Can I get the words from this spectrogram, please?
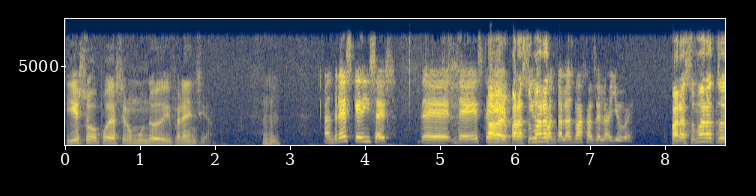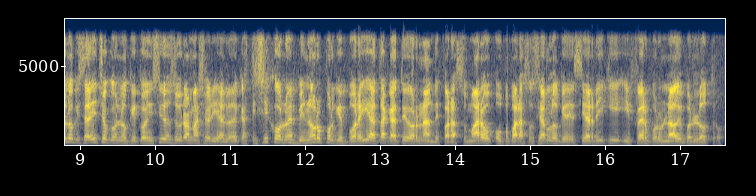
y eso puede hacer un mundo de diferencia. Andrés, ¿qué dices de, este a para sumar en cuanto a las bajas de la Juve? Para sumar a todo lo que se ha dicho con lo que coincido en su gran mayoría, lo de Castillejo no es menor porque por ahí ataca a Teo Hernández, para sumar o, o para asociar lo que decía Ricky y Fer por un lado y por el otro.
